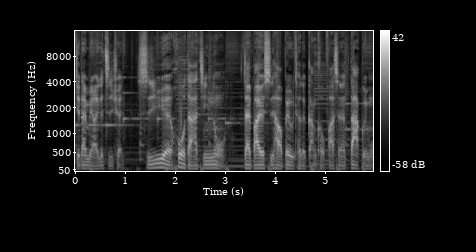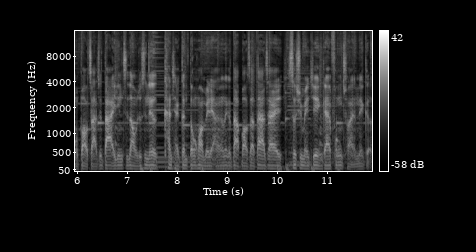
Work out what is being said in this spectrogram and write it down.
简单描一个直拳。十一月，霍达金诺。在八月十号，贝鲁特的港口发生了大规模爆炸，就大家一定知道，我就是那个看起来跟动画没两样那个大爆炸，大家在社区媒介应该疯传那个。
